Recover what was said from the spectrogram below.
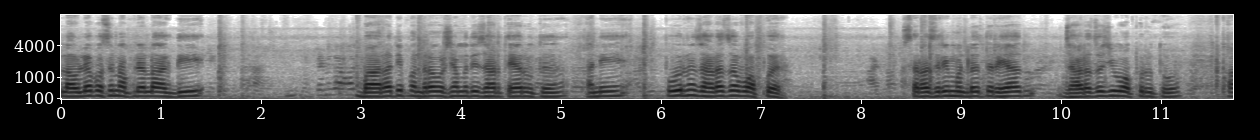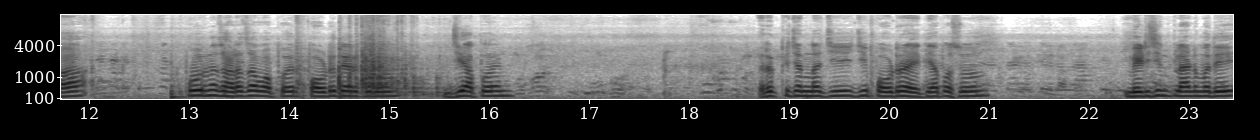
लावल्यापासून आपल्याला अगदी बारा ते पंधरा वर्षामध्ये झाड तयार होतं. आणि पूर्ण झाडाचा वापर सरासरी म्हटलं तर ह्या झाडाचा जो वापर होतो हा पूर्ण झाडाचा वापर पावडर तयार करून जी आपण रक्तचंदनाची जी पावडर आहे त्यापासून मेडिसिन प्लांटमध्ये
